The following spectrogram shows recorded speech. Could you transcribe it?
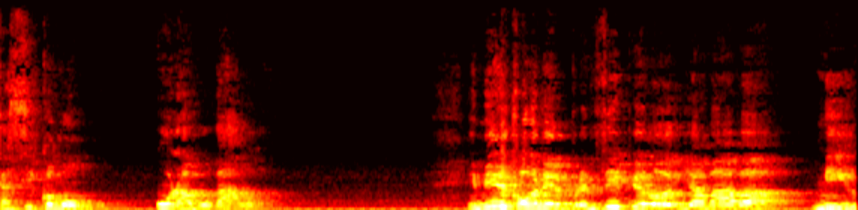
casi como un abogado. Y mire cómo en el principio lo llamaba mi,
